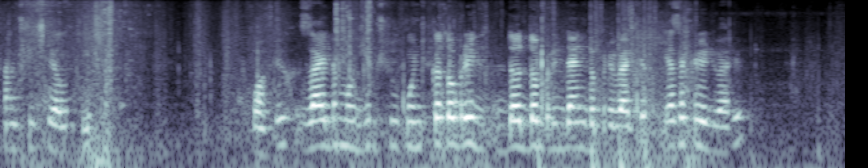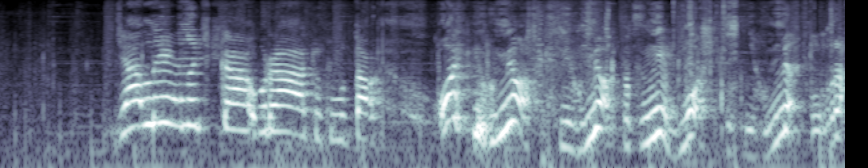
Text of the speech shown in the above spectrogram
Там ще челки. Пофіг, зайдемо в дім щелкунчика. Добрий, добрий день, добрий вечір. Я закрию двері. Ялиночка, ура! Тут лутав. Ой, снігомет! Снігомет, пацани, боже, це снігомет, ура!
